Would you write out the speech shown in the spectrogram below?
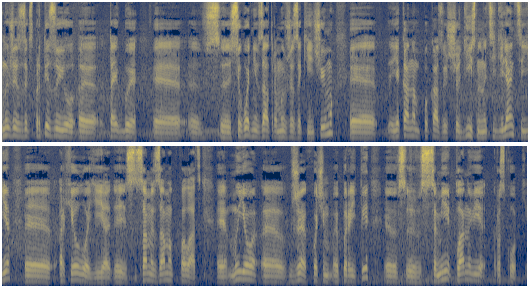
ми вже з експертизою, е, так якби е, е, сьогодні, завтра ми вже закінчуємо, яка нам показує, що дійсно на цій ділянці є археологія, саме замок палац. Ми його вже хочемо перейти в самі планові розкопки.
